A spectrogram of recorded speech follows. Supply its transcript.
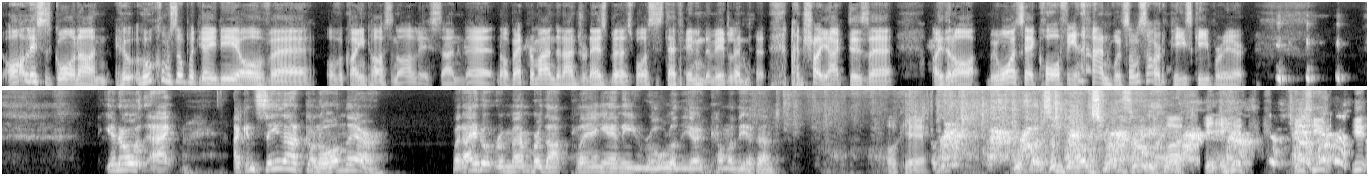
all this is going on. Who who comes up with the idea of uh, of a coin toss and all this? And uh, no better man than Andrew Nesbitt, I suppose, to step in in the middle and and try act as uh, I don't know. We won't say coffee in hand, but some sort of peacekeeper here. you know, I I can see that going on there, but I don't remember that playing any role in the outcome of the event. Okay. We've got some dogs going through. Well, he, he, he, he,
